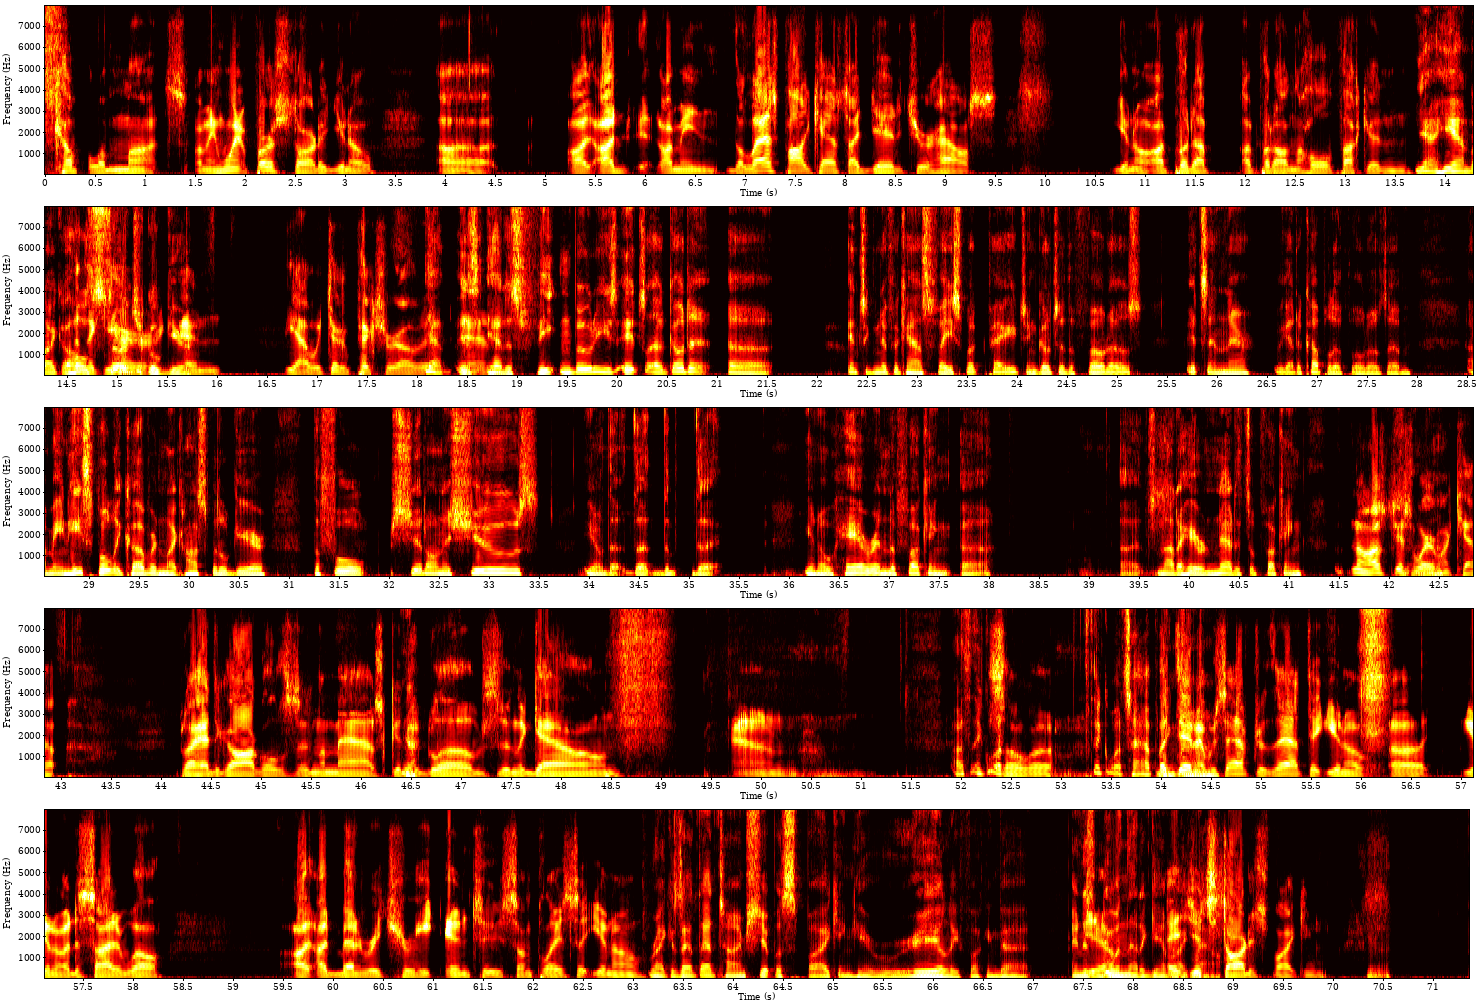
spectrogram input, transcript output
couple of months. I mean, when it first started, you know, uh, I, I, I mean, the last podcast I did at your house, you know, I put up, I put on the whole fucking Yeah, he had like a whole surgical gear. and yeah, we took a picture of it. Yeah, his, he had his feet and booties. It's uh, go to uh, Insignificant's Facebook page and go to the photos. It's in there. We got a couple of photos of him. I mean, he's fully covered in like hospital gear, the full shit on his shoes. You know the the the the you know hair in the fucking. Uh, uh, it's not a hair net. It's a fucking No, I was just wearing my cap. But I had the goggles and the mask and Yeah. the gloves and the gown. And I think what so, uh, I think what's happening. but then now- it was after that that, you know, uh, you know, I decided, well, I, I'd better retreat into some place that, you know, Right, because at that time shit was spiking here really fucking bad, and it's Yeah. doing that again it right just now. started spiking. Yeah.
